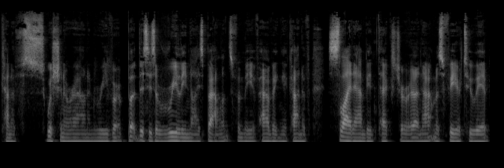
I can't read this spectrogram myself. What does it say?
kind of swishing around and reverb. But this is a really nice balance for me of having a kind of slight ambient texture and atmosphere to it,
